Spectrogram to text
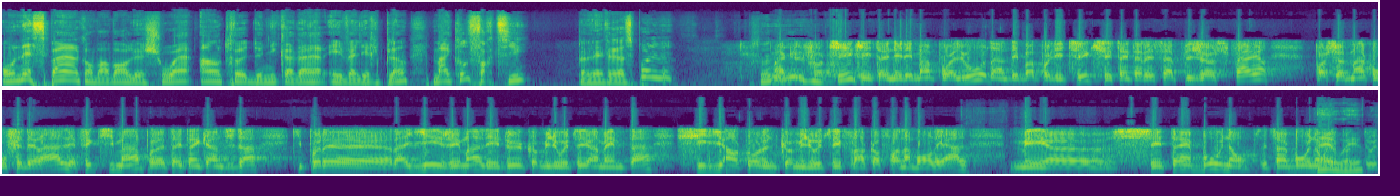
On espère qu'on va avoir le choix entre Denis Coderre et Valérie Plante. Michael Fortier, ça ne l'intéresse pas, lui? Michael Fortier, qui est un élément poids lourd dans le débat politique, s'est intéressé à plusieurs sphères, pas seulement qu'au fédéral. Effectivement, pourrait être un candidat qui pourrait euh, rallier aisément les deux communautés en même temps, s'il y a encore une communauté francophone à Montréal. Mais euh, c'est un beau nom. C'est un beau nom. Ben oui.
